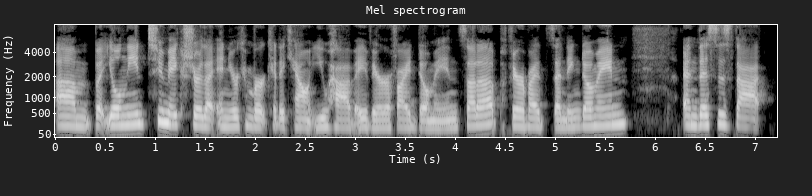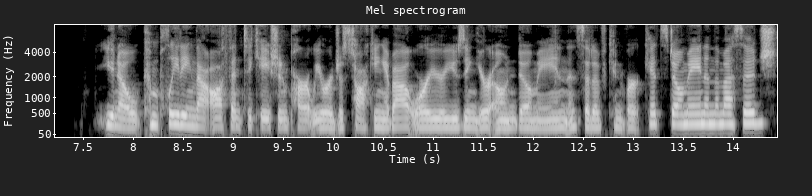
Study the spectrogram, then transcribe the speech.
Um, but you'll need to make sure that in your ConvertKit account, you have a verified domain set up, verified sending domain. And this is that you know, completing that authentication part we were just talking about, where you're using your own domain instead of ConvertKit's domain in the message.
